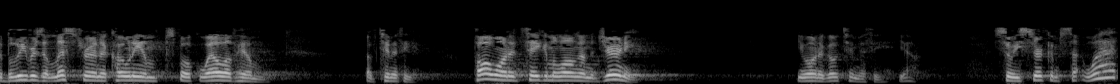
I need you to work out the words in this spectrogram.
The believers at Lystra and Iconium spoke well of him, of Timothy. Paul wanted to take him along on the journey. You want to go, Timothy? Yeah. So he circumcised. What?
